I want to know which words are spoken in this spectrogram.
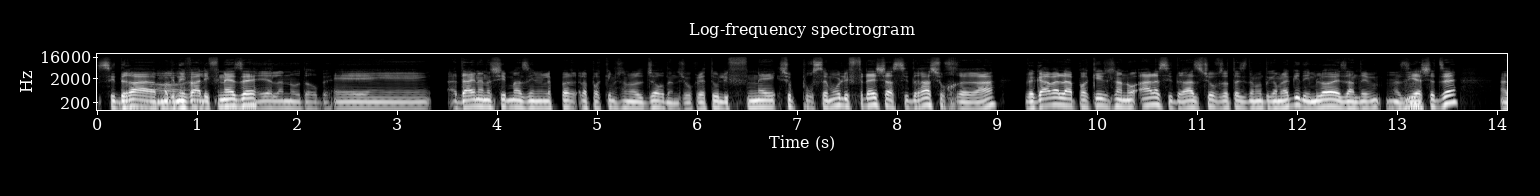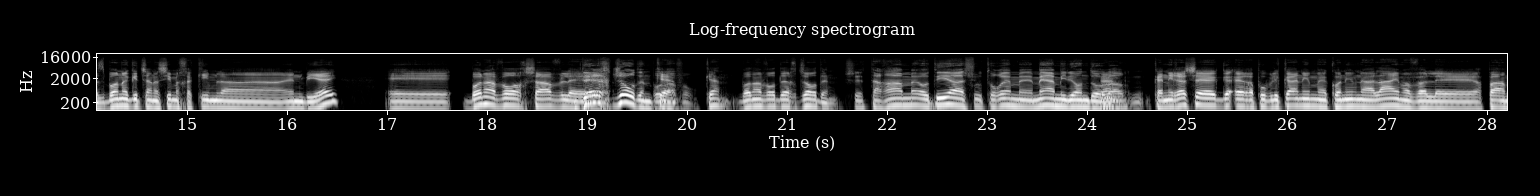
סדרה אה, מגניבה לפני זה. יהיה לנו עוד הרבה. אה, עדיין אנשים מאזינים לפר, לפרקים שלנו על ג'ורדן, שהוקלטו לפני, שפורסמו לפני שהסדרה שוחררה, וגם על הפרקים שלנו על הסדרה, אז שוב, זאת ההזדמנות גם להגיד, אם לא האזנתם, אז. יש את זה. אז בואו נגיד שאנשים מחכים ל-NBA. אה, בואו נעבור עכשיו ל... דרך ג'ורדן בוא כן, נעבור. כן, בואו נעבור דרך ג'ורדן. שתרם, הודיע שהוא תורם אה, 100 מיליון דולר. כן, כנראה שרפובליקנים אה, קונים נעליים, אבל אה, הפעם,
